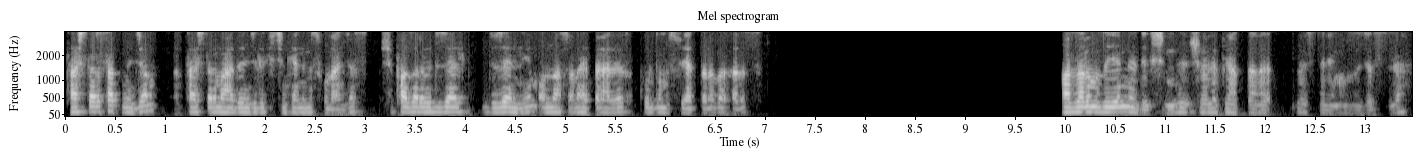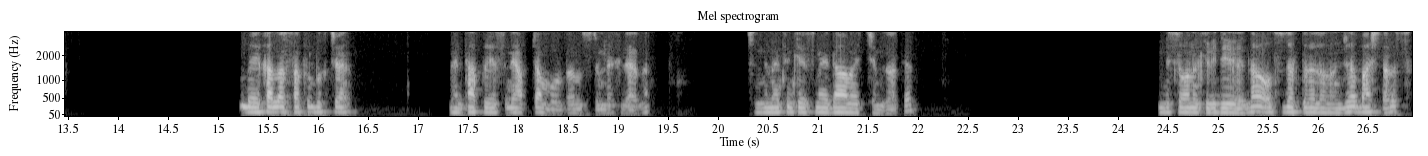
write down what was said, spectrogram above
Taşları satmayacağım. Taşları madencilik için kendimiz kullanacağız. Şu pazarı bir düzel, düzenleyeyim. Ondan sonra hep beraber kurduğumuz fiyatlara bakarız. Pazarımızı yeniledik şimdi. Şöyle fiyatları göstereyim hızlıca size. BK'lar satıldıkça ben takviyesini yapacağım buradan üstümdekilerden. Şimdi metin kesmeye devam edeceğim zaten. Bir sonraki videoyla 34 lira olunca başlarız.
